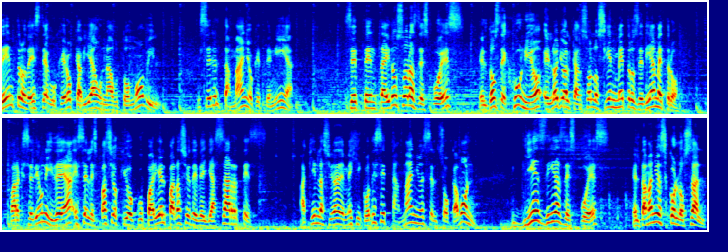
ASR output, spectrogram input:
dentro de este agujero cabía un automóvil. Ese era el tamaño que tenía. 72 horas después, el 2 de junio, el hoyo alcanzó los 100 metros de diámetro. Para que se dé una idea, es el espacio que ocuparía el Palacio de Bellas Artes, aquí en la Ciudad de México. De ese tamaño es el socavón. Diez días después, el tamaño es colosal.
